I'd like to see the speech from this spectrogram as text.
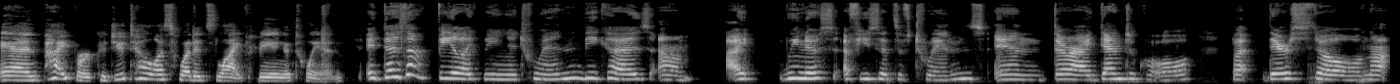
And Piper, could you tell us what it's like being a twin? It doesn't feel like being a twin because um I we know a few sets of twins and they're identical, but they're still not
